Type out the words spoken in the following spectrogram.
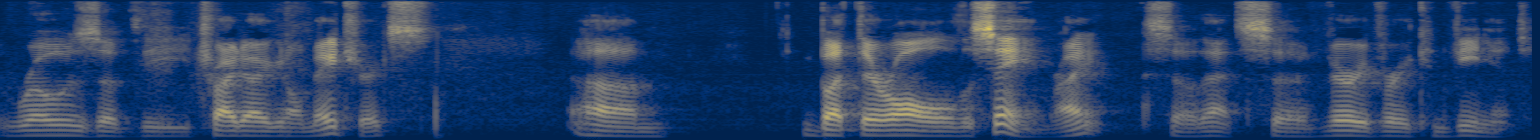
Rows of the tridiagonal matrix. Um, but they're all the same, right? So that's uh, very very convenient.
